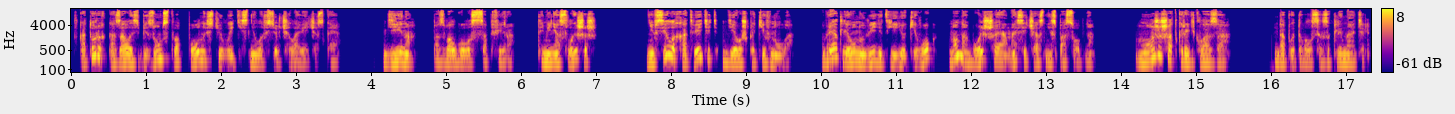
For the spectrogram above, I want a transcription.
в которых, казалось, безумство полностью вытеснило все человеческое. «Дина!» — позвал голос Сапфира. «Ты меня слышишь?» Не в силах ответить, девушка кивнула. Вряд ли он увидит ее кивок, но на большее она сейчас не способна. «Можешь открыть глаза?» — допытывался заклинатель.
